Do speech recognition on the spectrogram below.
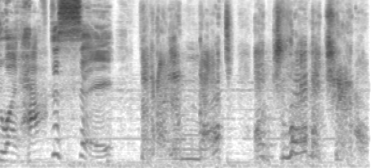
do I have to say that I am not a drama channel?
